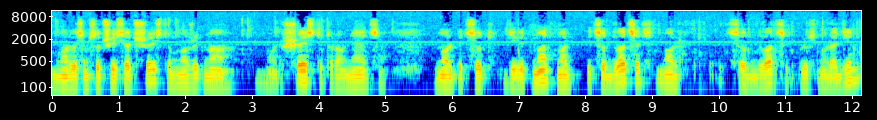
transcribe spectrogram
0,866 умножить на 0,6. Это равняется 0,519, 0,520, 0,520 плюс 0,1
